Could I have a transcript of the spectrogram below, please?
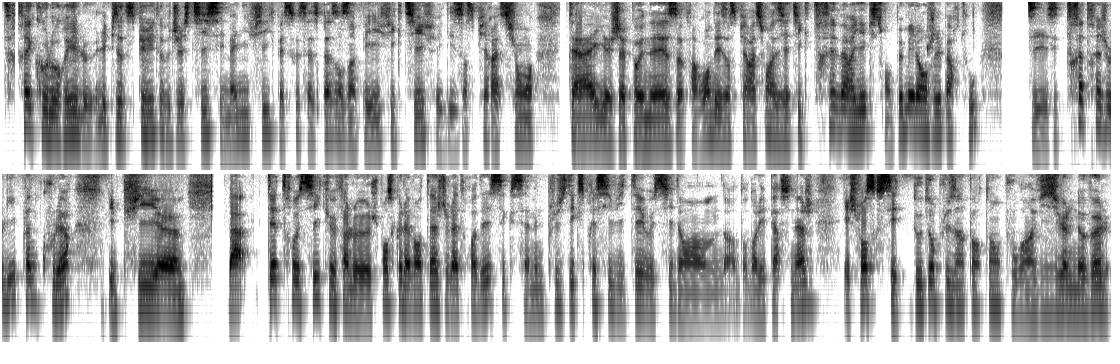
très coloré. L'épisode Spirit of Justice est magnifique parce que ça se passe dans un pays fictif avec des inspirations thaï, japonaises, enfin vraiment des inspirations asiatiques très variées qui sont un peu mélangées partout. C'est très très joli, plein de couleurs. Et puis, euh, bah, peut-être aussi que, enfin, je pense que l'avantage de la 3D, c'est que ça amène plus d'expressivité aussi dans, les personnages. Et je pense que c'est d'autant plus important pour un visual novel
